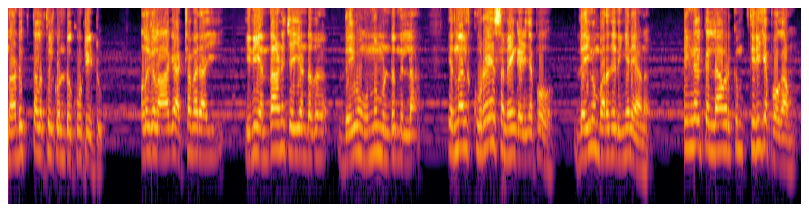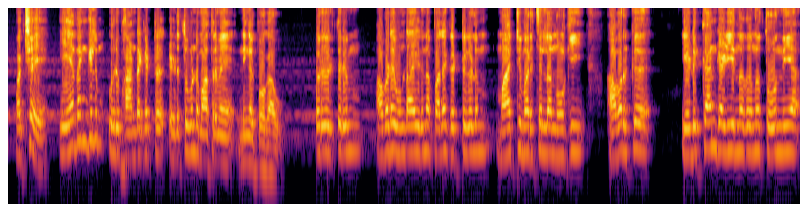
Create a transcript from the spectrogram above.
നടുത്തളത്തിൽ കൊണ്ട് കൂട്ടിയിട്ടു. ആളുകൾ ആകെ അക്ഷമരായി ഇനി എന്താണ് ചെയ്യേണ്ടത്? ദൈവം ഒന്നും മിണ്ടുന്നില്ല. എന്നാൽ കുറെ സമയം കഴിഞ്ഞപ്പോൾ ദൈവം പറഞ്ഞത് ഇങ്ങനെയാണ്. നിങ്ങൾക്കെല്ലാവർക്കും തിരികെ പോകാം പക്ഷേ ഏതെങ്കിലും ഒരു ഭാണ്ഡക്കെട്ട് എടുത്തുകൊണ്ട് മാത്രമേ നിങ്ങൾ പോകാവൂ. ഓരോരുത്തരും അവിടെ ഉണ്ടായിരുന്ന പല കെട്ടുകളും മാറ്റിമറിച്ചെല്ലാം നോക്കി അവർക്ക് എടുക്കാൻ കഴിയുന്നതെന്ന് തോന്നിയ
